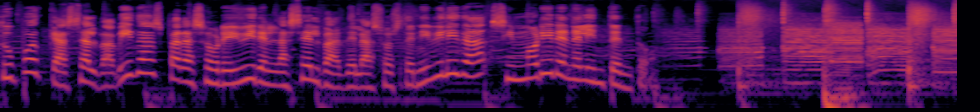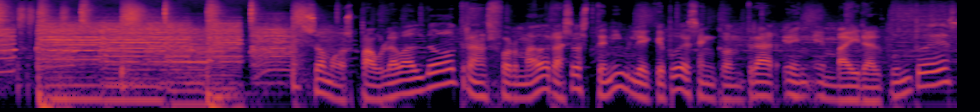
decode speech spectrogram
tu podcast salvavidas para sobrevivir en la selva de la sostenibilidad sin morir en el intento. Somos Paula Baldó, transformadora sostenible que puedes encontrar en enviral.es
